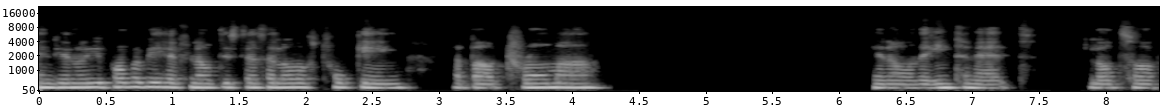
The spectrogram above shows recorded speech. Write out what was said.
And you know, you probably have noticed there's a lot of talking about trauma, you know, on the internet, lots of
